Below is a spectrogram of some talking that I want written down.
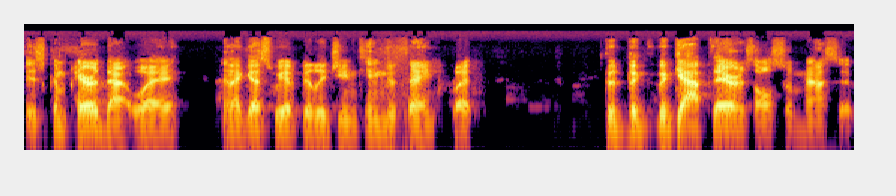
is compared that way, and I guess we have Billie Jean King to thank, but the the, the gap there is also massive.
